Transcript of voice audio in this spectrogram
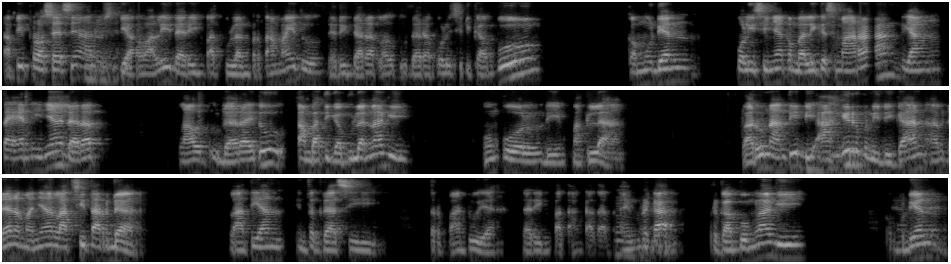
Tapi prosesnya harus diawali dari empat bulan pertama itu, dari darat, laut, udara, polisi digabung, kemudian polisinya kembali ke Semarang, yang TNI-nya darat, laut, udara itu tambah tiga bulan lagi, ngumpul di Magelang. Baru nanti di akhir pendidikan ada namanya Latsitarda, latihan integrasi terpadu ya dari empat angkatan. Nah, mereka bergabung lagi. Kemudian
